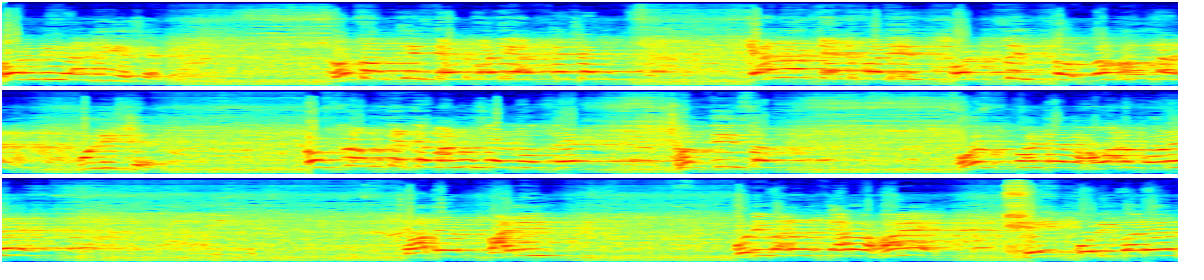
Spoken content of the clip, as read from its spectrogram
কর্মীরা নিয়েছেন। প্রথম দিন ডেড বডি আটকেছেন কেন ডেড বডির কর্তৃত্ব দখলদারি পুলিশের? প্রশ্ন উঠেছে মানুষের মধ্যে। সত্যি তো হওয়ার পরে যাদের বাড়ির পরিবারের কারও হয়, সেই পরিবারের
